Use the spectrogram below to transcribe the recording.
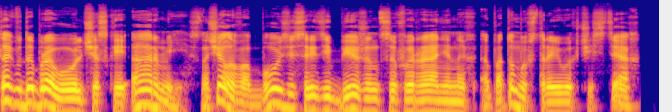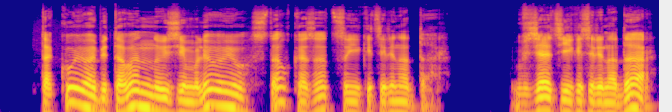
так в добровольческой армии, сначала в обозе среди беженцев и раненых, а потом и в строевых частях, такую обетованную землею стал казаться Екатеринодар. Взять Екатеринодар,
